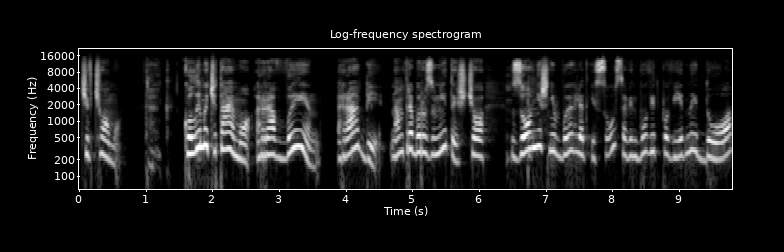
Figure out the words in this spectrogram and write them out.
чи в чому? Так. Коли ми читаємо равин, рабі, нам треба розуміти, що зовнішній вигляд Ісуса він був відповідний до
